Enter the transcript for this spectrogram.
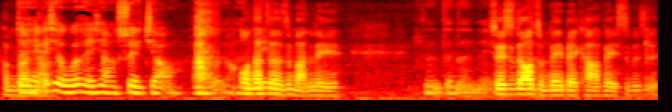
很闷对，啊而。且我又很想睡觉。哦，那真的是蛮累，真的真的很累，随时都要准备一杯咖啡，是不是？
